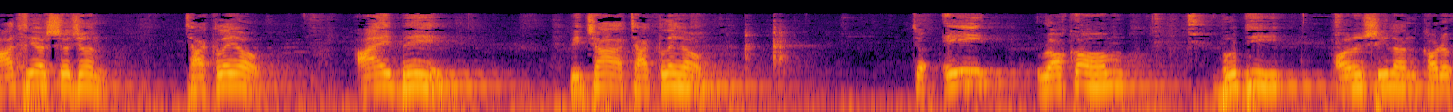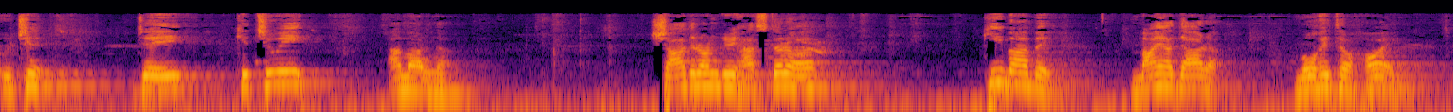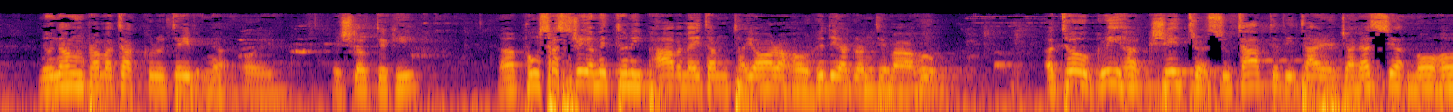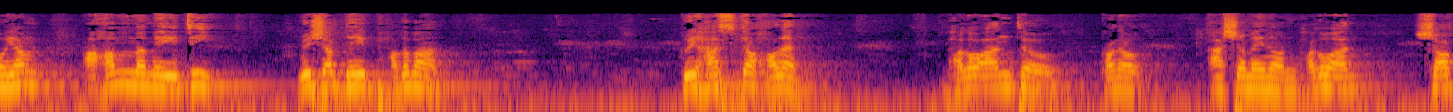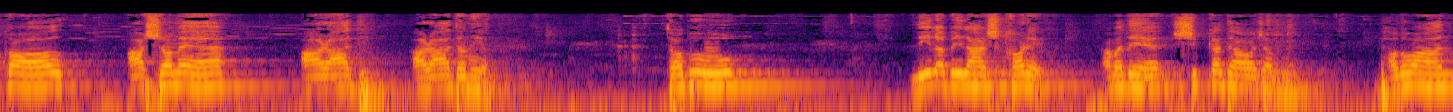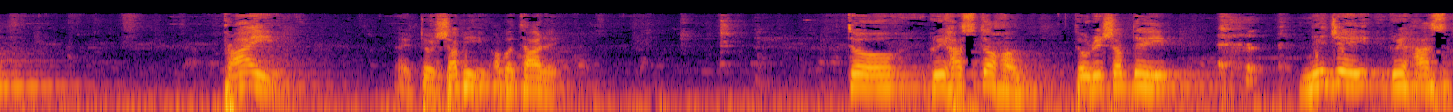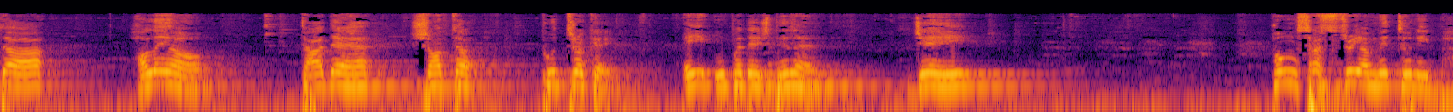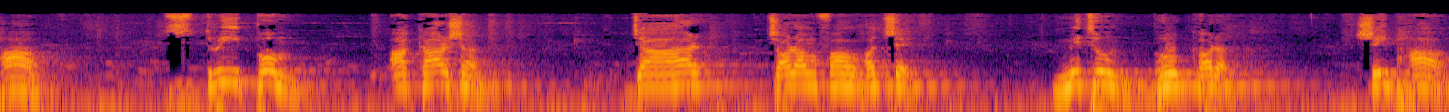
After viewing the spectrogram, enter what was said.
আত্মীয় স্বজন থাকলেও, আয় বে বিচার থাকলেও, তো এই রকম বুদ্ধি অনুশীলন করা উচিত যে কিছুই আমার না। সাধারণ গৃহস্থরা কীভাবে মায়া দ্বারা মোহিত হয়? নুনং প্রমথক কুরুতে ওই শ্লোক দেখি পুংসস্ত্রিয় মিথুনি ভাবমেতম তয়োরহ হৃদয় গ্রন্থি মাহু अथो गृह क्षेत्र सुताप्त विताय जनस्य मोहोयम अहम मेथी ঋষভ দেব ভগবান গৃহস্থ হলেন ভগবান তো কোন আশ্রমে নন ভগবান সকল আশ্রমে আরাধ, আরাধনীয়। তবু লীলা বিলাস করে আমাদের শিক্ষা দেওয়ার জন্য ভগবান প্রায় তো সবই অবতারে। তো গৃহস্থ হন, তো ঋষভদেব নিজেই গৃহস্থ হলেও তাদের শত পুত্রকে এই উপদেশ দিলেন যে পুংসস্ত্রিয় মিথুনি ভাব স্ত্রী পুম আকর্ষণ, যার চরম ফল হচ্ছে মিথুন ভোগ করা। সেই ভাব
